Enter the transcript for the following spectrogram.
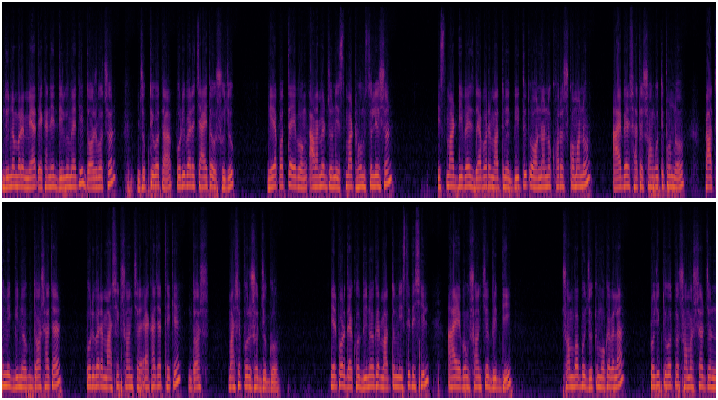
দুই নম্বরে মেয়াদ, এখানে দীর্ঘমেয়াদী, দশ বছর যুক্তিকতা পরিবারের চাহিদা ও সুযোগ। নিরাপত্তা এবং আরামের জন্য smart home solution smart device ব্যবহারের মাধ্যমে বিদ্যুৎ ও অন্যান্য খরচ কমানো আয় ব্যয়ের সাথে সঙ্গতিপূর্ণ প্রাথমিক বিনিয়োগ দশ হাজার, পরিবারের মাসিক সঞ্চয় এক হাজার থেকে দশ মাসে পরিশোধযোগ্য। এরপর দেখো বিনিয়োগের মাধ্যমে স্থিতিশীল আয় এবং সঞ্চয় বৃদ্ধি, সম্ভাব্য ঝুঁকি মোকাবেলা, প্রযুক্তিগত সমস্যার জন্য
